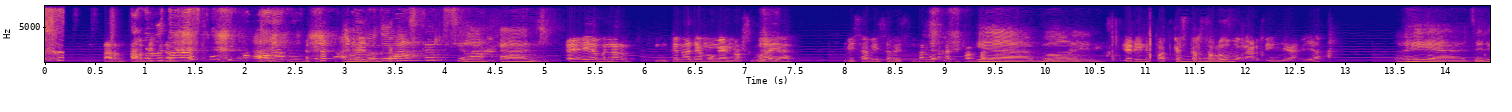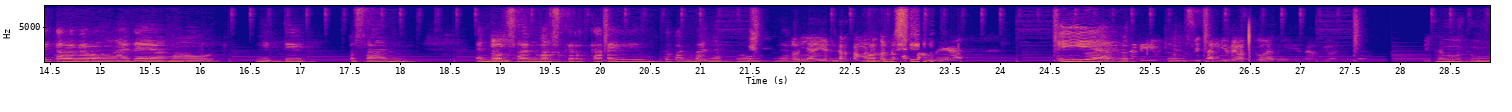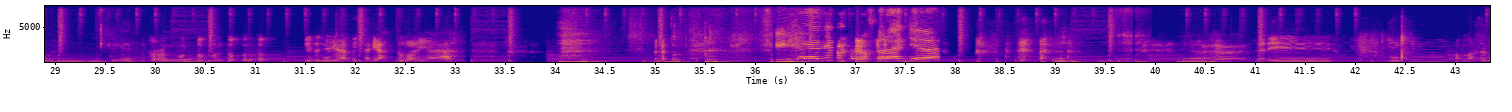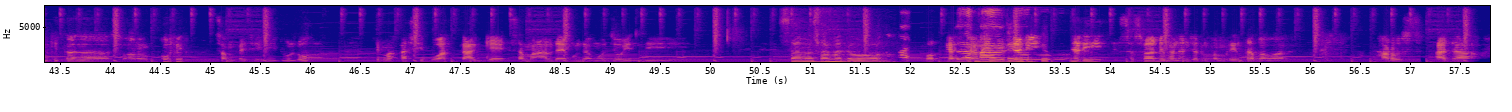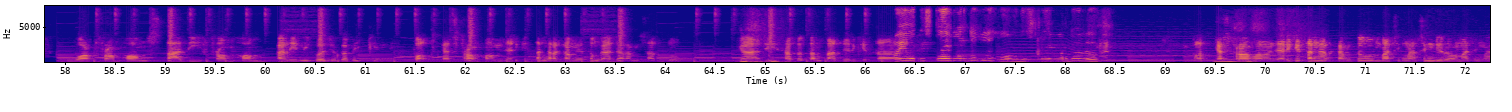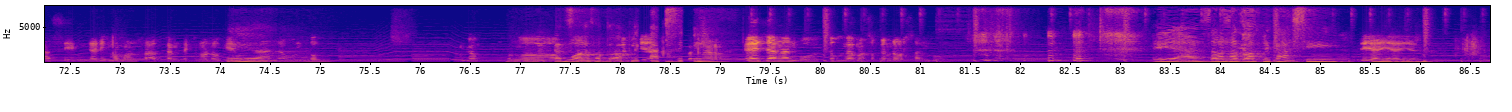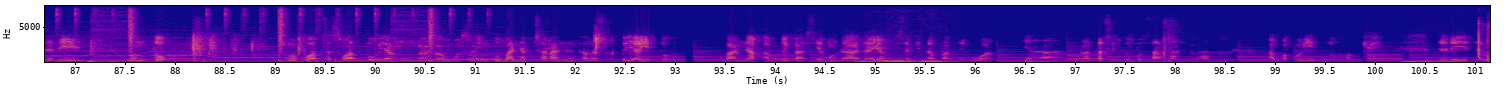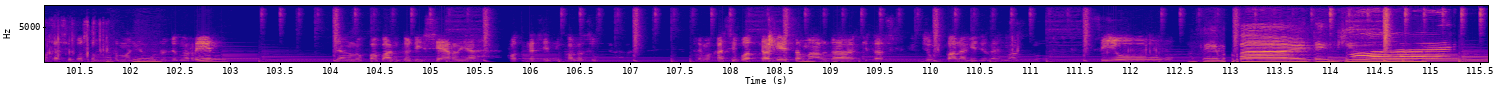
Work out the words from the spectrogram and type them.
ntar ntar betul dibilang masker silakan. Ada butuh masker? Silahkan. eh iya benar mungkin ada yang mau endorse gua ya bisa bisa bisa ntar gua kasih kontak Iya, boleh. jadi ini podcast Hmm. terselubung artinya ya Iya, jadi kalau memang ada yang mau nitip pesan endorsan masker kain itu kan banyak tuh yang oh iya ya terutama di kota. Kupang ya Iya, Bisa di- betul. bisa nih lewat gua nih lewat gua bisa Mm-mm, gitu. untuk untuk untuk untuk itunya ya bisa diatur lah ya Untuk fee. Bayarnya pakai masker aja. Ya. Eh, jadi mungkin pembahasan kita soal covid sampai sini dulu terima kasih buat KG sama Alda yang udah mau join di Sama-sama dong. podcast kali ini jadi jadi sesuai dengan anjuran pemerintah bahwa harus ada work from home, study from home. Kali ini gue juga bikin nih, podcast from home. Jadi kita ngerekamnya tuh nggak dalam satu, nggak di satu tempat. Jadi kita Oh iya disclaimer dulu dong, disclaimer dulu. podcast from home. Jadi kita ngerekam tuh masing-masing di rumah masing-masing. Jadi memanfaatkan teknologi yang Iya. udah ada untuk Menggunakan salah satu Iya, aplikasi. benar. Eh jangan bu, itu nggak masuk endorsan bu. Iya, salah satu aplikasi. Iya iya iya. Hmm. Jadi untuk ngebuat sesuatu yang nggak bosan itu banyak caranya. Salah satu yaitu banyak aplikasi yang udah ada yang bisa kita Hmm. pakai buat ya ngatasin kebosanan lah apa pun itu oke Hmm. jadi terima kasih buat teman-teman yang udah dengerin jangan lupa bantu di share ya podcast ini kalau suka terima kasih buat KG sama Alda kita jumpa lagi di lain waktu see you Oke, bye bye. Thank you. Bye.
